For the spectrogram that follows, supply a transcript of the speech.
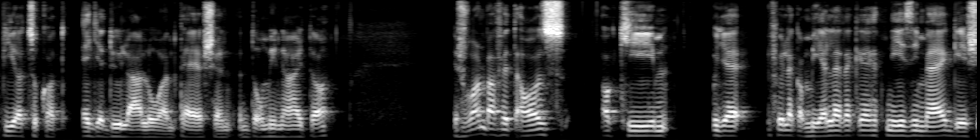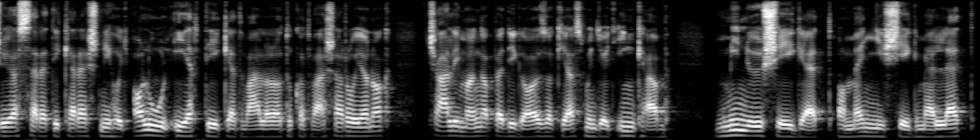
piacokat egyedülállóan teljesen dominálta. És Warren Buffett az, aki ugye főleg a mérlereket nézi meg, és ő azt szereti keresni, hogy alul értéket vállalatokat vásároljanak, Charlie Manga pedig az, aki azt mondja, hogy inkább minőséget a mennyiség mellett,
